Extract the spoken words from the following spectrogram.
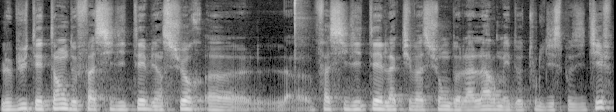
Le but étant de faciliter, bien sûr, euh, faciliter l'activation de l'alarme et de tout le dispositif.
